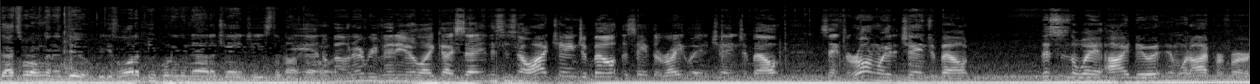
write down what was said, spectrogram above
that's what I'm gonna do. Because a lot of people need to know how to change these. They're not and about every video, like I say, this is how I change a belt. This ain't the right way to change a belt. This ain't the wrong way to change a belt. This is the way I do it and what I prefer.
